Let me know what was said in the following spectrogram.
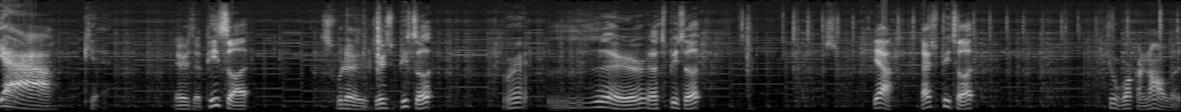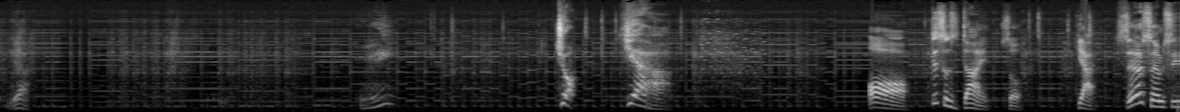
Yeah. Okay. There's a pizza. Swear there's a pizza. Right there. That's a pizza. Yeah, that's Pizza Hut. You're working now, but yeah. Ready? Jump! Yeah! Oh, this is dying, so yeah. Seriously, MC,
